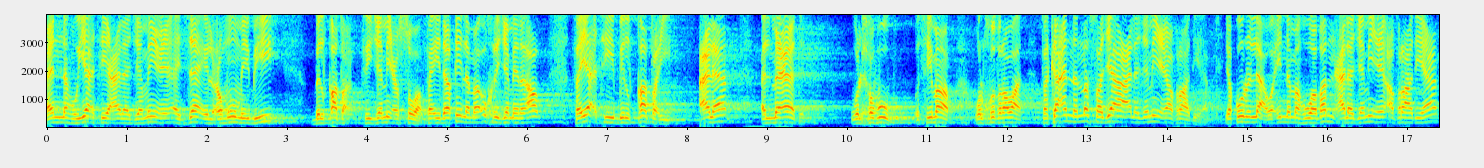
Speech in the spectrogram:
أنه يأتي على جميع أجزاء العموم ب بالقطع في جميع الصور فإذا قيل ما أخرج من الأرض فيأتي بالقطع على المعادن والحبوب والثمار والخضروات فكأن النص جاء على جميع أفرادها. يقول لا وإنما هو ظن على جميع أفرادها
